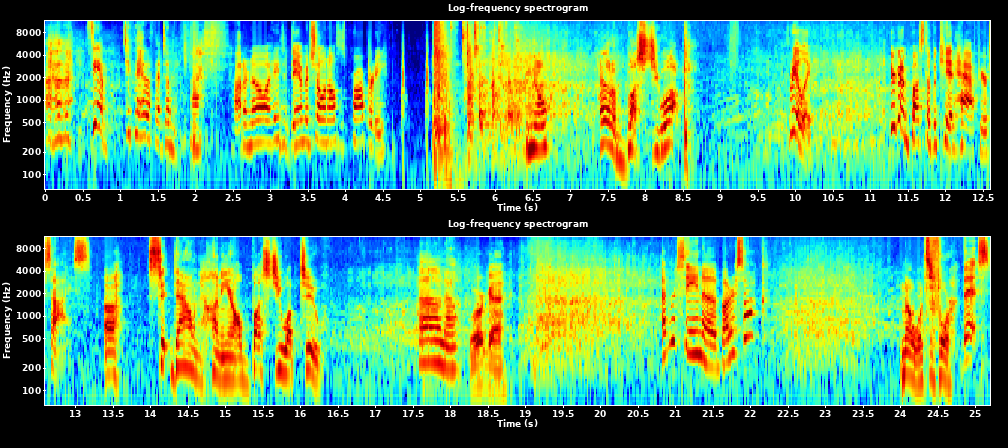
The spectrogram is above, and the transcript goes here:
Uh, Sam, take the head off that dummy. I, I don't know. I hate to damage someone else's property. You know, I ought to bust you up. Really? You're gonna bust up a kid half your size. Uh, sit down, honey, or I'll bust you up too. Oh, no. Poor guy. Ever seen a butter sock? No, what's it for? This.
